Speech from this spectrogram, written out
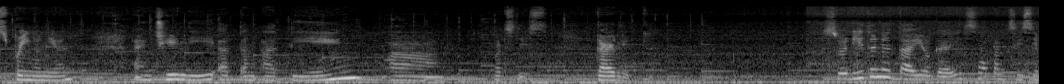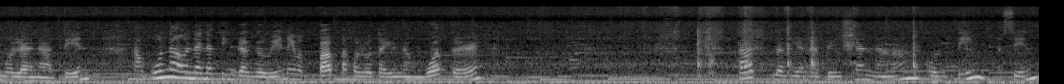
spring onion, ang chili, at ang ating, ah, what's this? Garlic. So, dito na tayo guys sa pagsisimula natin. Ang una-una nating gagawin ay magpapakulo tayo ng water. At lagyan natin siya ng konting asin.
